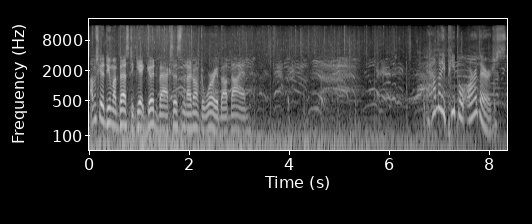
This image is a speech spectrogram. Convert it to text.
I'm just gonna do my best to get good Vaxis, and then I don't have to worry about dying. How many people are there? Just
